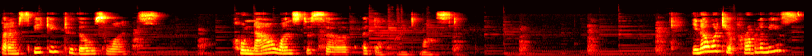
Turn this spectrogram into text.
But I'm speaking to those ones who now wants to serve a different master. You know what your problem is?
